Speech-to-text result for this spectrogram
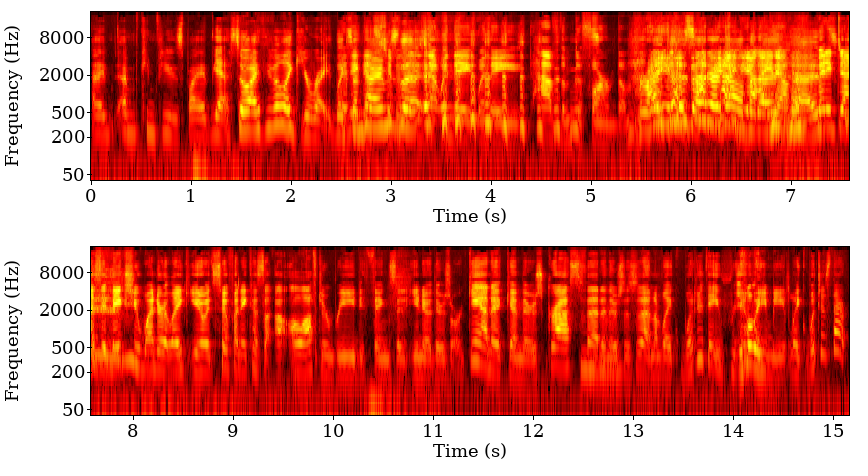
I, am confused by it. Yeah, so I feel like you're right. Like sometimes the, is that when they when they have them to farm them, right? I guess I don't know, but I, I know. Yeah, but it does. It makes you wonder. Like you know, it's so funny because I'll often read things that you know, there's organic and there's grass fed mm-hmm. and there's this and, that, and I'm like, what do they really mean? Like, what does that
